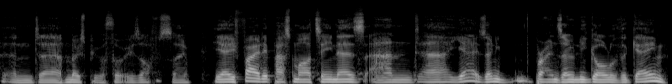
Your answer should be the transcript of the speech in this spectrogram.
and uh, most people thought he was off. So yeah, he fired it past Martinez, and uh, yeah, it's only Brighton's only goal of the game.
